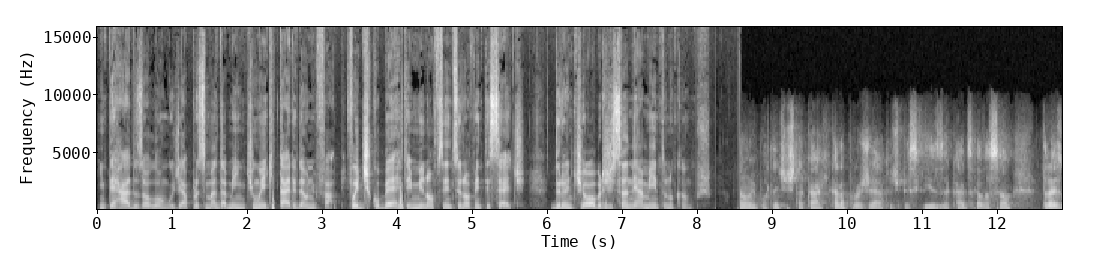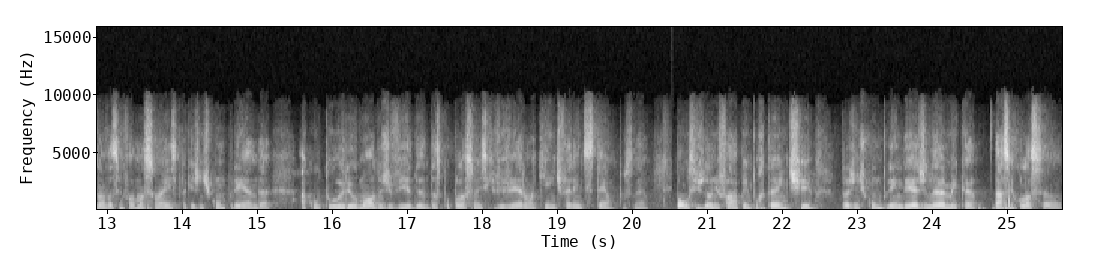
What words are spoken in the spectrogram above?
enterradas ao longo de aproximadamente um hectare da Unifap. Foi descoberto em 1997, durante obras de saneamento no campus. É importante destacar que cada projeto de pesquisa, cada escavação, traz novas informações para que a gente compreenda a cultura e o modo de vida das populações que viveram aqui em diferentes tempos. Né? Bom, o sítio da Unifap é importante para a gente compreender a dinâmica da circulação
